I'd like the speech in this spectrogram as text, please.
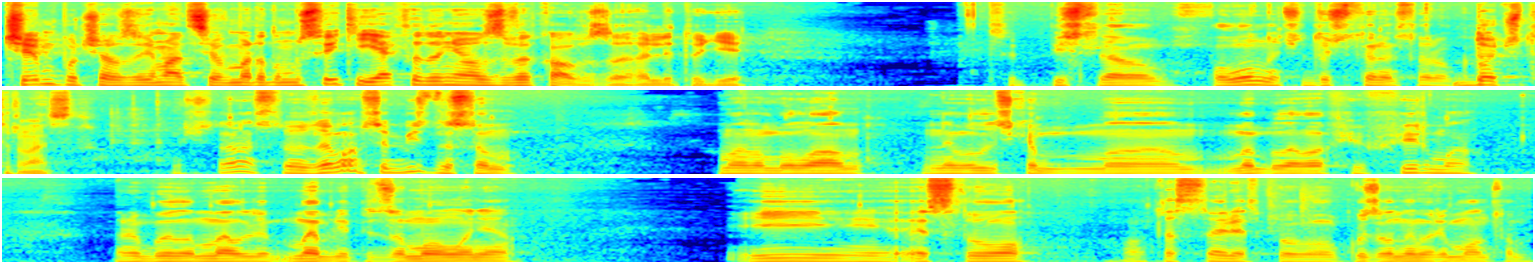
Чим почав займатися в мирному світі? Як ти до нього звикав взагалі тоді? Це після полону чи до 14 року? До 14. До 14 займався бізнесом. У мене була невеличка меблева фірма, робили меблі, меблі під замовлення. І СТО автосервіс по кузовним ремонтам.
